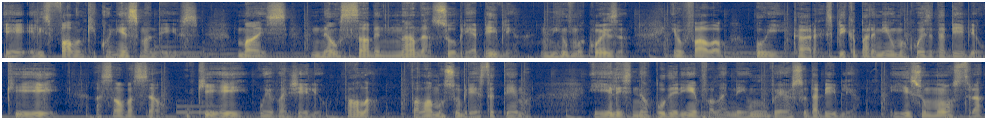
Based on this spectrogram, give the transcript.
E eles falam que conhecem a Deus, mas não sabem nada sobre a Bíblia, nenhuma coisa. Eu falo, oi, cara, explica para mim uma coisa da Bíblia. O que é a salvação? O que é o Evangelho? Fala, falamos sobre este tema e eles não poderiam falar nenhum verso da Bíblia. E isso mostra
